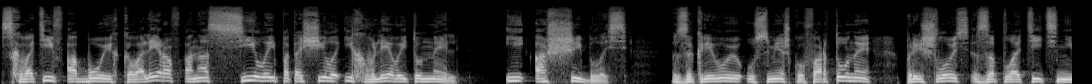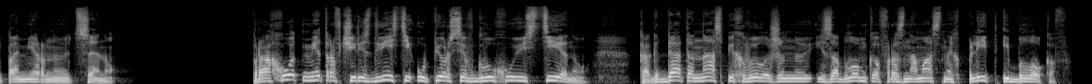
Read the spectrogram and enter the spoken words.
Схватив обоих кавалеров, она с силой потащила их в левый туннель и ошиблась. За кривую усмешку фортуны пришлось заплатить непомерную цену. Проход метров через двести уперся в глухую стену, когда-то наспех выложенную из обломков разномастных плит и блоков.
